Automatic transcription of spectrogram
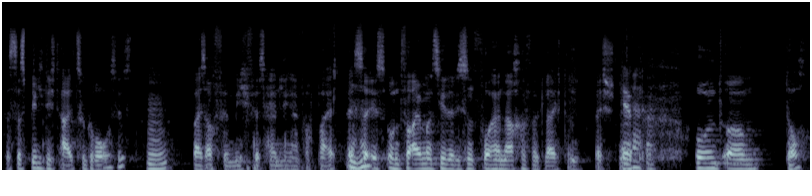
dass das Bild nicht allzu groß ist, Mhm. weil es auch für mich, fürs Handling einfach bei- besser ist. Und vor allem man sieht ja diesen Vorher-Nachher-Vergleich dann recht schnell. Ja, klar. Und ähm, doch,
